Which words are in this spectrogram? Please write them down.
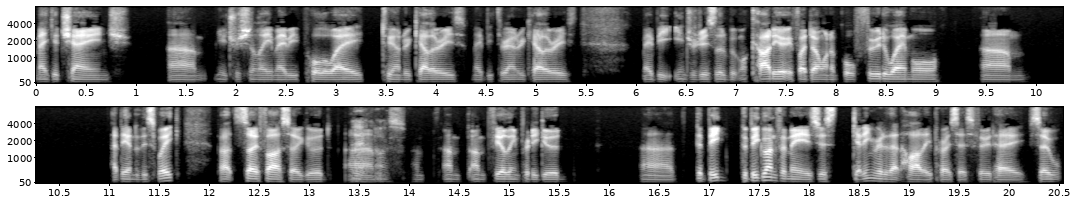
make a change um, nutritionally, maybe pull away 200 calories, maybe 300 calories, maybe introduce a little bit more cardio if I don't want to pull food away more um, at the end of this week. But so far, so good. Yeah, Um, nice. I'm, I'm I'm feeling pretty good. Uh, the big the big one for me is just getting rid of that highly processed food. Hey, so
